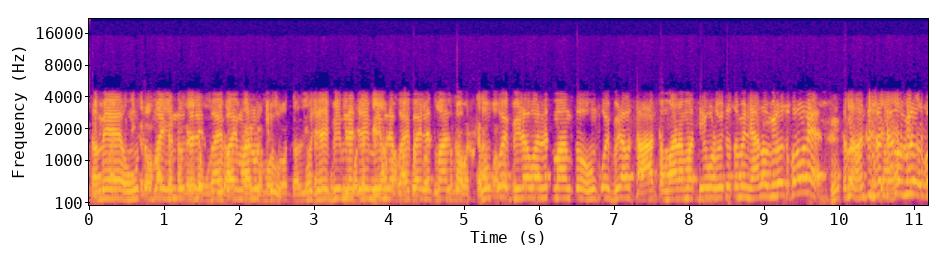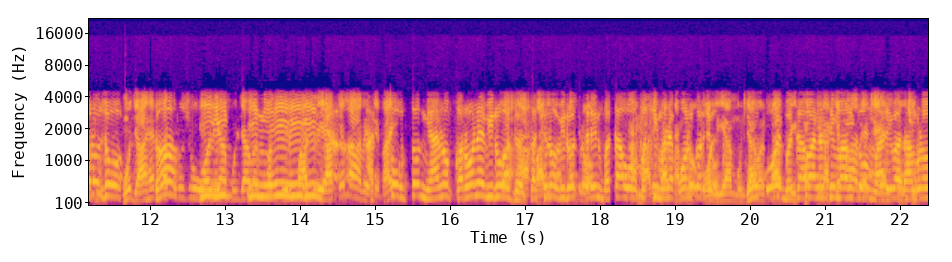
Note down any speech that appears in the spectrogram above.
તમે હું તો ભાઈ હિન્દુ દલિત ભાઈ ભાઈ માનું છું. હું જય ભીમ ને જય ભીમ ને ભાઈ ભાઈ નથી માનતો. હું કોઈ ભીડાવા નથી માંગતો. હું કોઈ ભીડાવ તા તમારામાં તેવડ હોય તો તમે ન્યાનો વિરોધ કરો ને. તમે અંધશ્રદ્ધાનો વિરોધ કરો છો. હું જાહેર કરું છું, ઓલિયા, મુંજાવર, કેમાં આવે છે, ભાઈ? તો તો ન્યાનો કરો ને વિરોધ કચ્છનો વિરોધ કરીને બતાવો પછી મને ફોન કરજો. હું કોઈ આ નથી માંગતો. મારી વાત સાંભળો.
